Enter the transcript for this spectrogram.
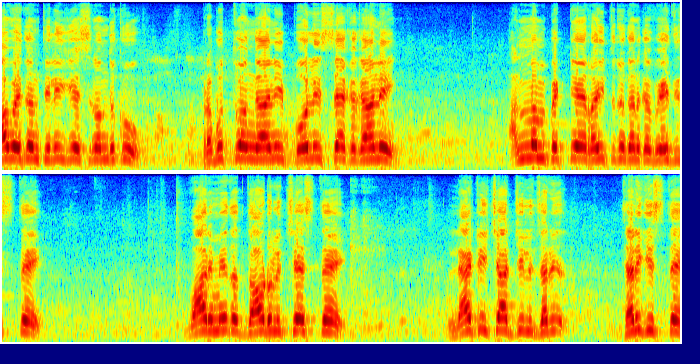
ఆవేదన తెలియజేసినందుకు ప్రభుత్వం కానీ పోలీస్ శాఖ కానీ అన్నం పెట్టే రైతును కనుక వేధిస్తే వారి మీద దాడులు చేస్తే లాఠీ చార్జీలు జరి జరిగిస్తే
